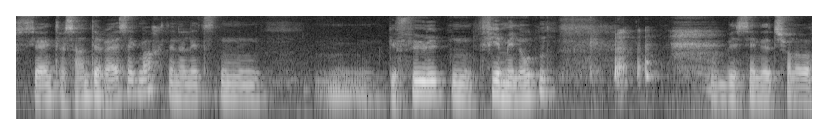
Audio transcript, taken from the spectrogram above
sehr interessante Reise gemacht in den letzten mh, gefühlten vier Minuten. Wir sind jetzt schon aber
